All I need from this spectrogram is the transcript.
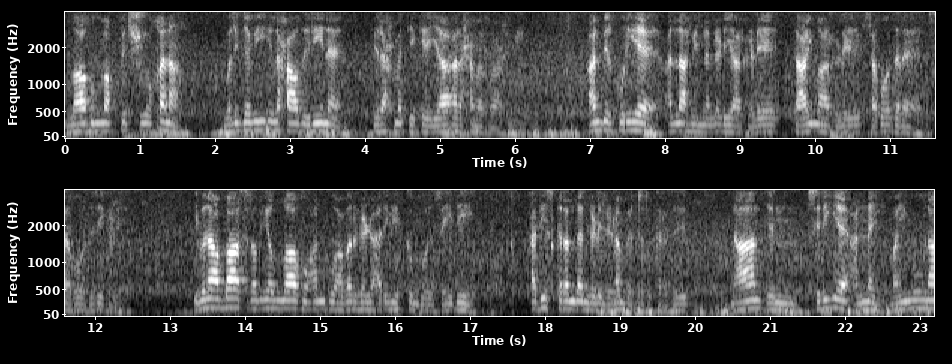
اللهم اغفر شيوخنا ولجميع الحاضرين برحمتك يا أرحم الراحمين அன்பிற்குரிய அல்லாஹ்வின் நல்லடியார்களே தாய்மார்களே சகோதர சகோதரிகளே இப்னு அப்பாஸ் ரதியல்லாஹு அன்ஹு அவர்கள் அறிவிக்கும் ஒரு செய்தி ஹதீஸ் கிரந்தங்களில் இடம்பெற்றிருக்கிறது. நான் என் சிறிய அன்னை மைமூனா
